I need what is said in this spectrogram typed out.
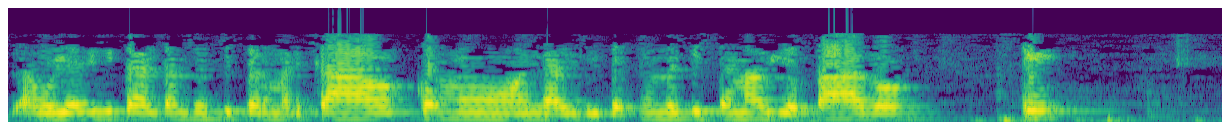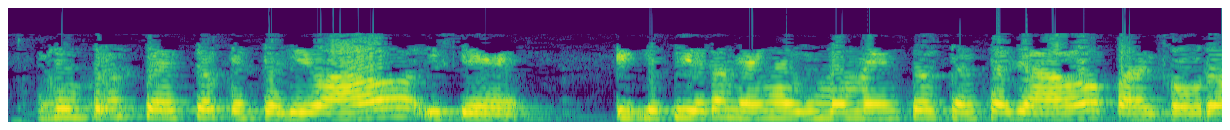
la huella digital tanto en supermercados como en la habilitación del sistema biopago. Eh, es un proceso que se ha llevado y que inclusive también en algún momento se ha ensayado para el cobro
